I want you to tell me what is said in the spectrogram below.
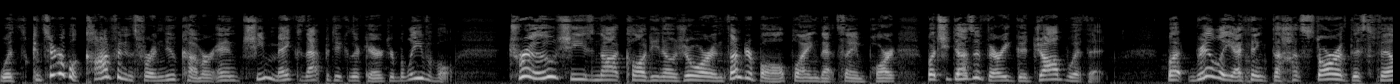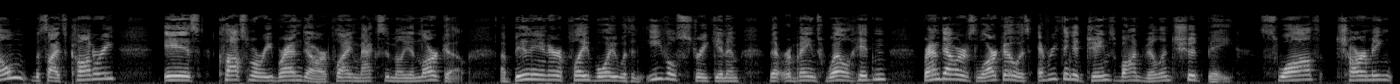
with considerable confidence for a newcomer, and she makes that particular character believable. True, she's not Claudine Auger in Thunderball playing that same part, but she does a very good job with it. But really, I think the star of this film, besides Connery, is Klaus Maria Brandauer playing Maximilian Largo, a billionaire playboy with an evil streak in him that remains well hidden. Brandauer's Largo is everything a James Bond villain should be suave, charming,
